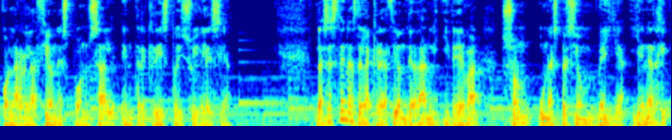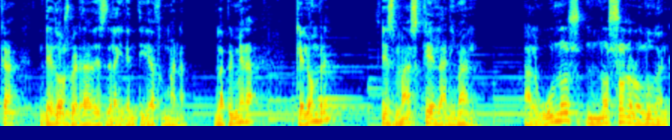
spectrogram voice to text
con la relación esponsal entre Cristo y su Iglesia. Las escenas de la creación de Adán y de Eva son una expresión bella y enérgica de dos verdades de la identidad humana. La primera, que el hombre es más que el animal, algunos no solo lo dudan,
